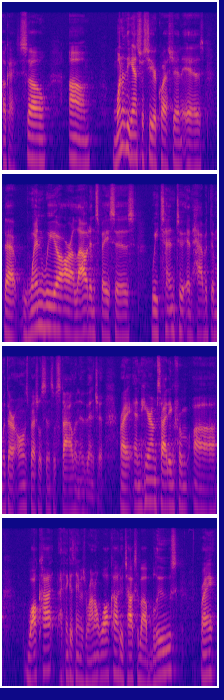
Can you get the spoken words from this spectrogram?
Okay, so um, one of the answers to your question is that when we are allowed in spaces, we tend to inhabit them with our own special sense of style and invention, right? And here I'm citing from uh, Walcott, I think his name is Ronald Walcott, who talks about blues, right,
